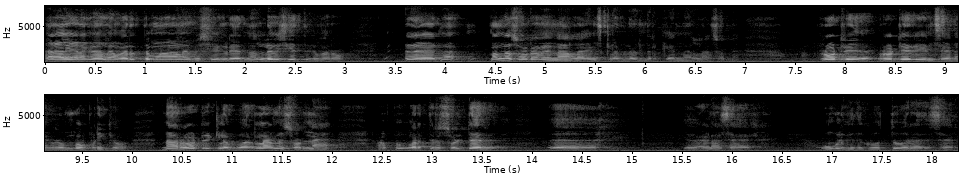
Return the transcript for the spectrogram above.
அதனால் எனக்கு அதெல்லாம் வருத்தமான விஷயம் கிடையாது. நல்ல விஷயத்துக்கு வரும். நான் நல்லா சொல்கிறேன் நான் லயன்ஸ் கிளப்பில் வந்திருக்கேன் நல்லா சொன்னேன். ரோட்ரி ரோட்டேரியன்ஸ் எனக்கு ரொம்ப பிடிக்கும். நான் ரோட்ரி கிளப் வரலான்னு சொன்னேன். அப்போ ஒருத்தர் சொல்லிட்டார் வேணாம் சார் உங்களுக்கு இதுக்கு ஒத்து வராது சார்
